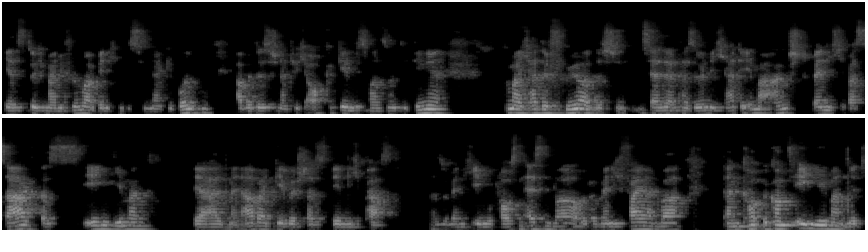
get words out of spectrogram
Jetzt durch meine Firma bin ich ein bisschen mehr gebunden, aber das ist natürlich auch gegeben. Das waren so die Dinge. Guck mal, ich hatte früher, das ist sehr, sehr persönlich, ich hatte immer Angst, wenn ich was sage, dass irgendjemand, der halt mein Arbeitgeber ist, dass es dem nicht passt. Also wenn ich irgendwo draußen essen war oder wenn ich feiern war, dann bekommt es irgendjemand mit.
